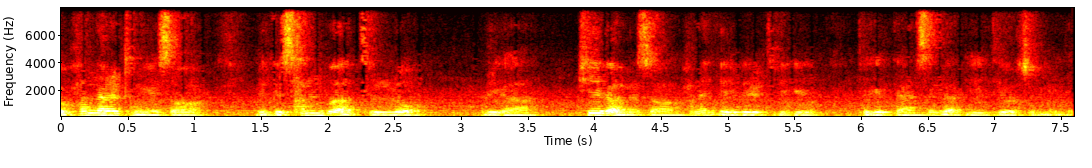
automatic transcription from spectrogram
또 환난을 통해서 이렇게 산과 들로 우리가 피해가면서 하나님께 예배를 드리게 되겠다는 생각이 되어집니다.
